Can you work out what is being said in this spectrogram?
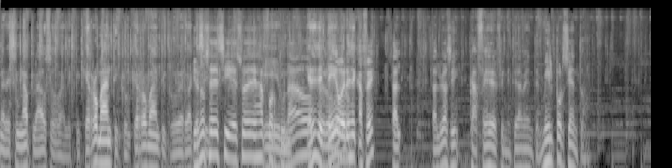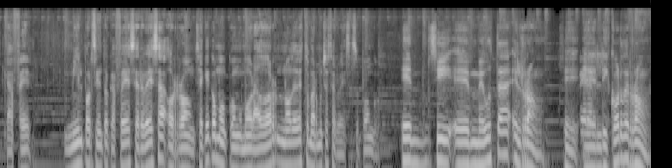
merece un aplauso, vale. Qué, romántico, qué romántico, ¿verdad? Yo no sé si eso es afortunado. ¿Eres de té o eres de café? salió así, café definitivamente, mil por ciento. Café, mil por ciento café, cerveza o ron. Sé que como, como morador no debes tomar mucha cerveza, supongo. Eh, sí, eh, me gusta el ron, sí, el licor de ron.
